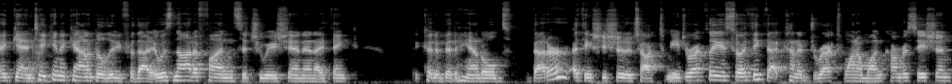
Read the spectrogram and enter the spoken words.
again yeah. taking accountability for that it was not a fun situation and i think it could have been handled better i think she should have talked to me directly so i think that kind of direct one-on-one conversation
